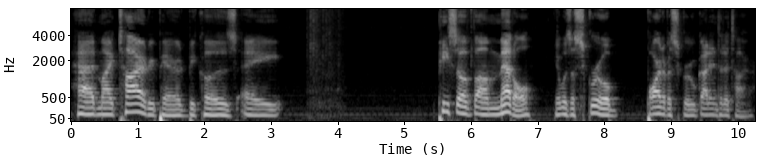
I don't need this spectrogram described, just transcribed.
had my tire repaired because a piece of um, metal, it was a screw, part of a screw, got into the tire.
